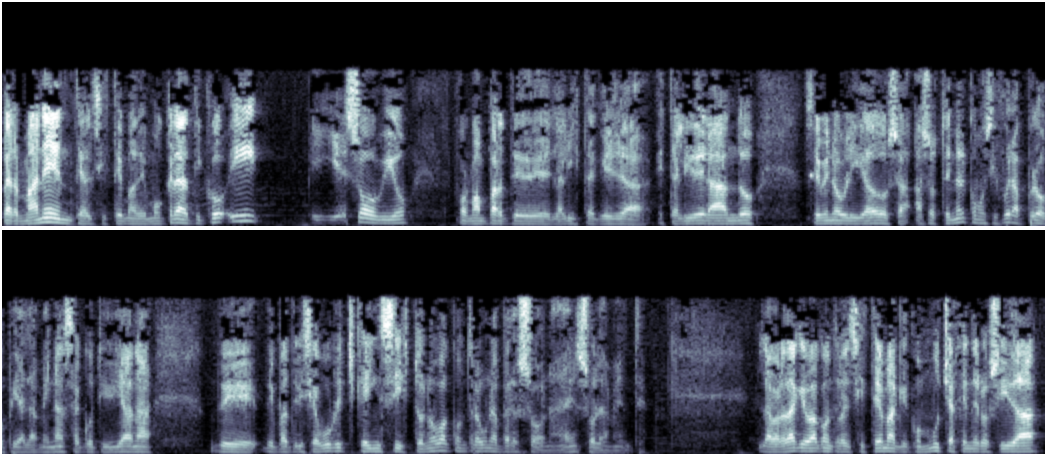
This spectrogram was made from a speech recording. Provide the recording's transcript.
permanente al sistema democrático y, es obvio, forman parte de la lista que ella está liderando, se ven obligados a, sostener como si fuera propia la amenaza cotidiana de, Patricia Burrich, que insisto, no va contra una persona ¿eh? solamente. La verdad que va contra el sistema que con mucha generosidad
